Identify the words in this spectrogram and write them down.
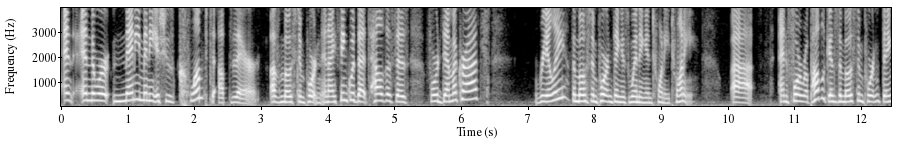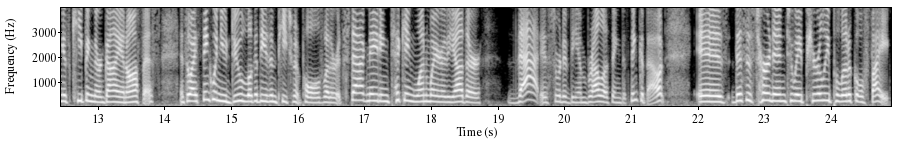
and and there were many many issues clumped up there of most important. And I think what that tells us is for Democrats, really the most important thing is winning in 2020. Uh, and for Republicans, the most important thing is keeping their guy in office. And so I think when you do look at these impeachment polls, whether it's stagnating, ticking one way or the other, that is sort of the umbrella thing to think about is this has turned into a purely political fight.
